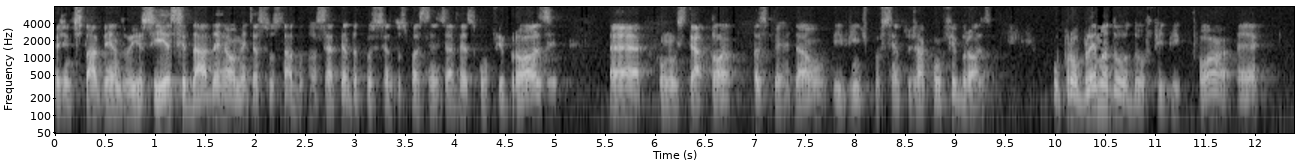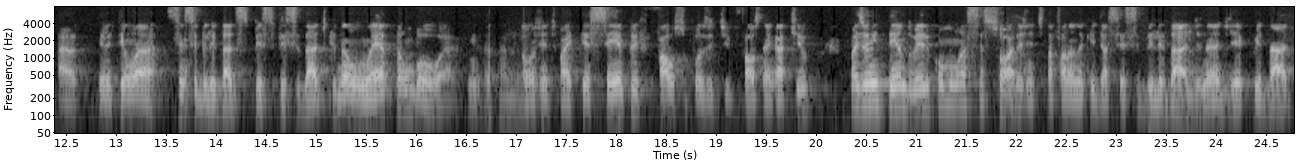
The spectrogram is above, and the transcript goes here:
A gente está vendo isso. E esse dado é realmente assustador. 70% dos pacientes diabéticos com fibrose, é, com esteatose, perdão, e 20% já com fibrose. O problema do, do FIB4 é a, ele tem uma sensibilidade e especificidade que não é tão boa. Então, a gente vai ter sempre falso positivo, falso negativo, mas eu entendo ele como um acessório. A gente está falando aqui de acessibilidade, né, de equidade.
